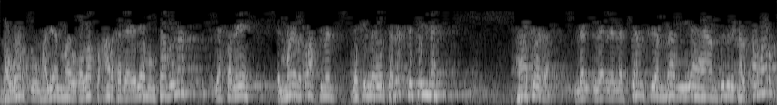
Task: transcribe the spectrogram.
دورته مليان مية ودورته حركة دائرية منتظمة يحصل إيه؟ المية ما تقعش منه لكن لو ارتبكت سنة هكذا. لا, الشمس ينبغي لها أن تدرك القمر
